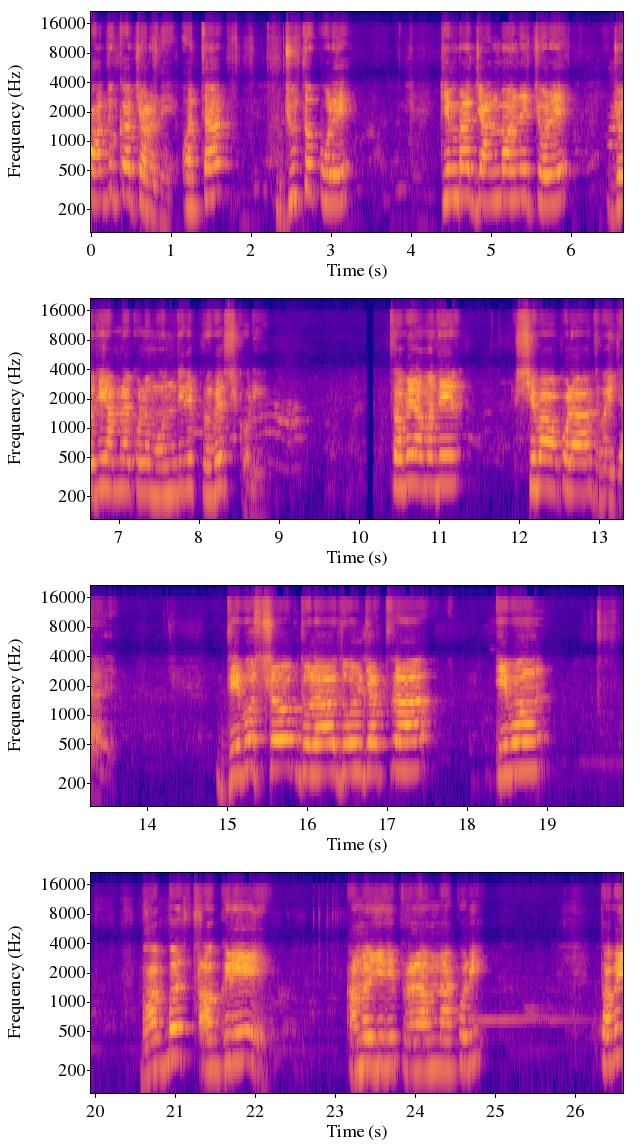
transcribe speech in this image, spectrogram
পাদুকা চরণে, অর্থাৎ জুতো পরে কিংবা যানবাহনে চড়ে যদি আমরা কোনো মন্দিরে প্রবেশ করি, তবে আমাদের সেবা অপরাধ হয়ে যায়। দেবোৎসব দোলা দোলযাত্রা এবং ভাগবত অগ্রে আমরা যদি প্রণাম না করি, তবে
